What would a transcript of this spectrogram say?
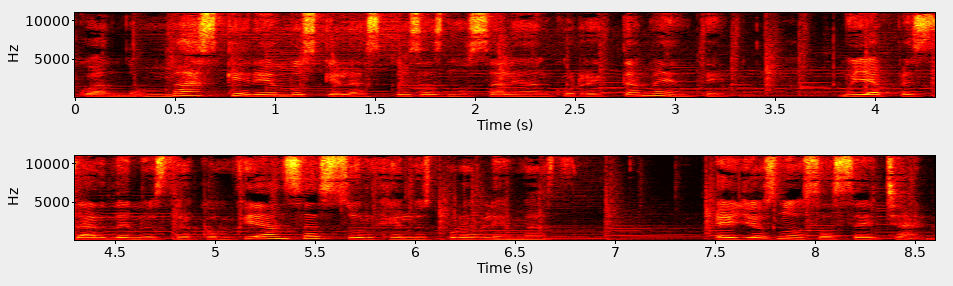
cuando más queremos que las cosas nos salgan correctamente, muy a pesar de nuestra confianza surgen los problemas. Ellos nos acechan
